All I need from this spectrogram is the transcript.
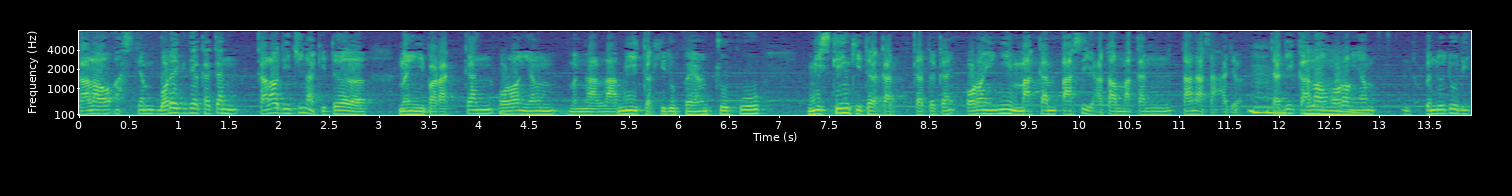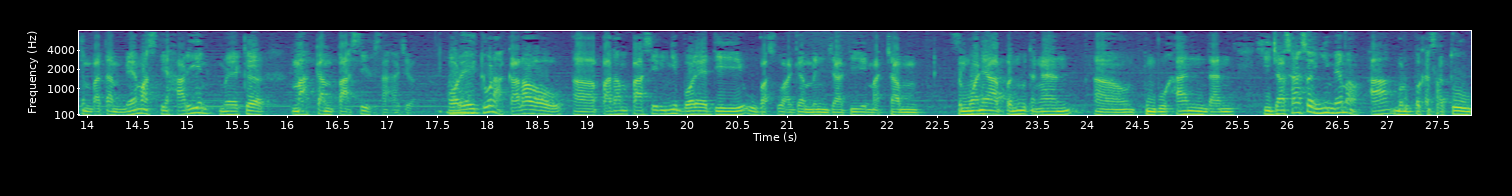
kalau setiap, boleh kita katakan kalau di China kita mengibaratkan orang yang mengalami kehidupan yang cukup miskin kita katakan orang ini makan pasir atau makan tanah sahaja. Hmm. Jadi kalau hmm. orang yang penduduk di tempatan memang setiap hari mereka makan pasir sahaja. Oleh hmm. itulah kalau uh, padang pasir ini boleh diubah suaga menjadi macam semuanya penuh dengan uh, tumbuhan dan hijau. Saya rasa ini memang uh, merupakan satu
